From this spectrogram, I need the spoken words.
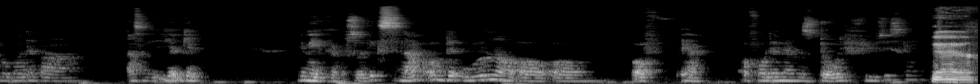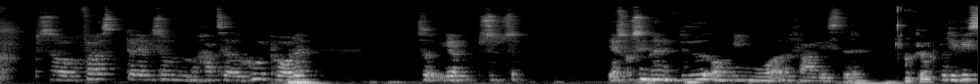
hvor var det bare, altså jeg, jeg, jamen, jeg kan jo slet ikke snakke om det uden og, og, og, og, ja, og få det nærmest dårligt fysisk. Ikke? Ja, ja. Så først, da jeg ligesom har taget hul på det, så jeg, så, så, jeg skulle simpelthen vide, om min mor eller far vidste det. Okay. Fordi hvis,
